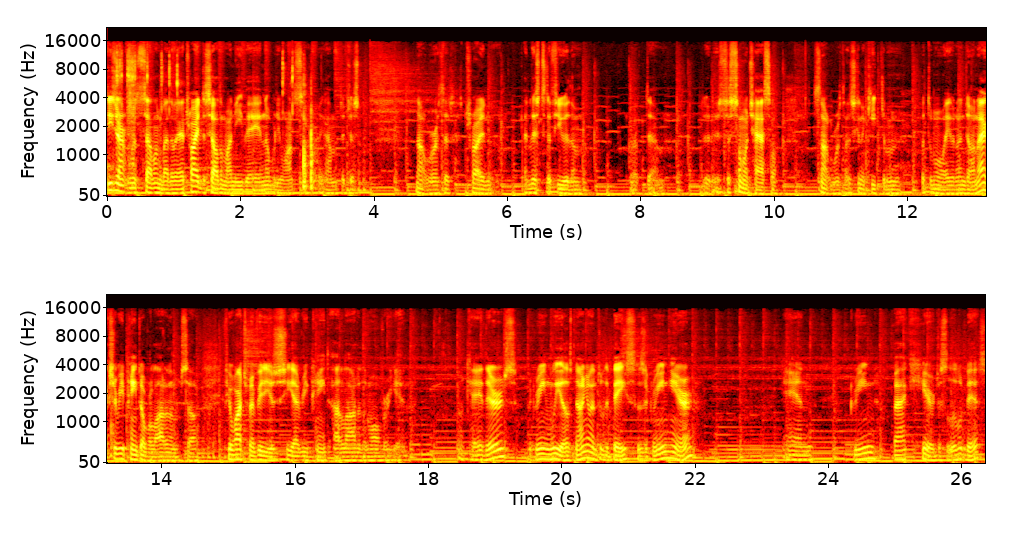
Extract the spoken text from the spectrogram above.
These aren't worth selling, by the way. I tried to sell them on eBay and nobody wants them. Um, they're just not worth it. Tried, I listed a few of them, but um, it's just so much hassle. It's not worth it. I'm just going to keep them and put them away when I'm done. I actually repaint over a lot of them, so if you watch my videos, you see I repaint a lot of them over again. Okay, there's the green wheels. Now I'm going to do the base. There's a green here and green back here just a little bit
